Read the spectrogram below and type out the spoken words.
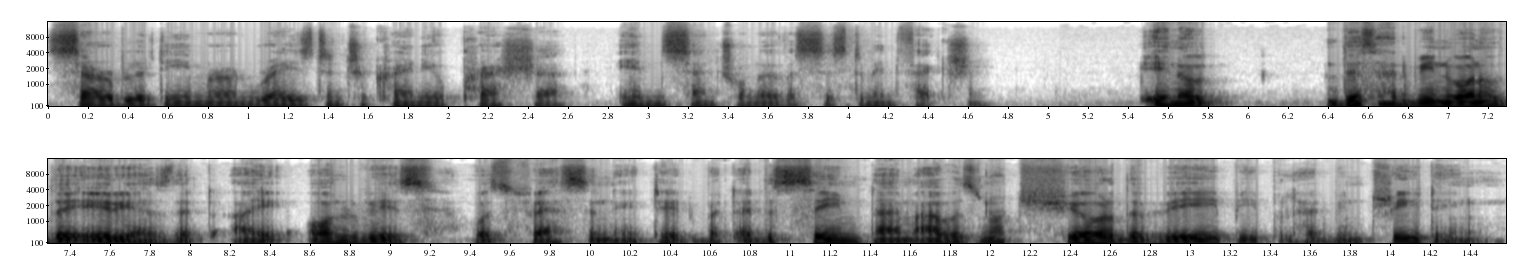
cerebral edema and raised intracranial pressure in central nervous system infection? You know, this had been one of the areas that I always was fascinated, but at the same time, I was not sure the way people had been treating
